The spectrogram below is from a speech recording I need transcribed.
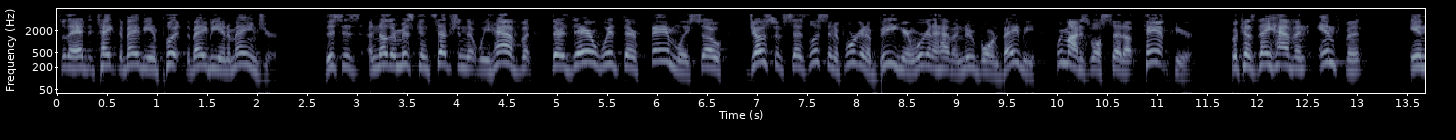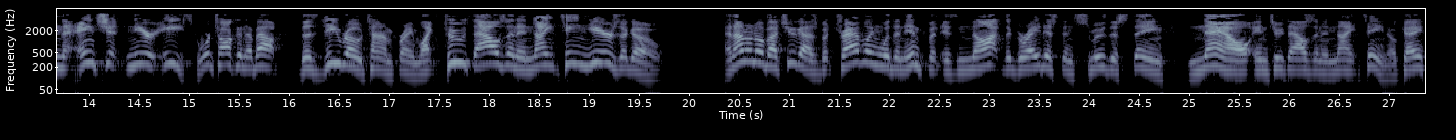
so they had to take the baby and put the baby in a manger. This is another misconception that we have, but they're there with their family. So Joseph says, listen, if we're going to be here and we're going to have a newborn baby, we might as well set up camp here because they have an infant in the ancient Near East. We're talking about the zero time frame, like 2019 years ago. And I don't know about you guys, but traveling with an infant is not the greatest and smoothest thing now in 2019, okay?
